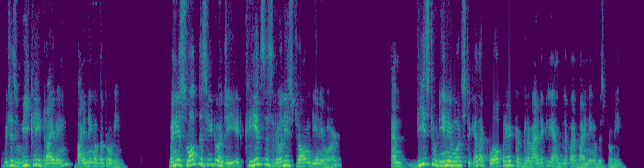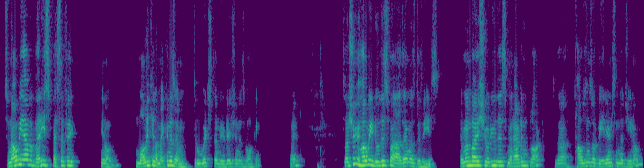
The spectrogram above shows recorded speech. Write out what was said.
which is weakly driving binding of the protein. When you swap the C to a G, it creates this really strong DNA word. And these two DNA words together cooperate to dramatically amplify binding of this protein. So now we have a very specific, you know, molecular mechanism through which the mutation is working, right? So I'll show you how we do this for Alzheimer's disease. Remember I showed you this Manhattan plot? So there are thousands of variants in the genome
